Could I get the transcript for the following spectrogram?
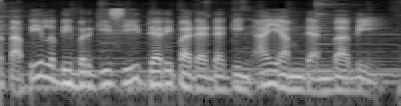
tetapi lebih bergizi daripada daging ayam dan babi.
